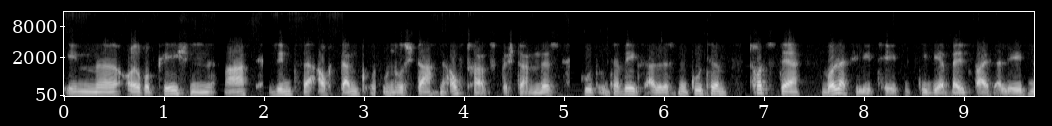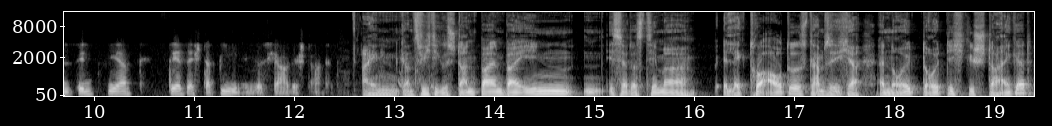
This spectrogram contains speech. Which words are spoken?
Im äh, europäischen Markt sind wir auch dank unseres starken Auftragsbestandes gut unterwegs. Also das ist eine gute, trotz der Volatilität, die wir weltweit erleben, sind wir sehr, sehr stabil in das Jahr gestartet. Ein ganz wichtiges Standbein bei Ihnen ist ja das Thema Elektroautos. Da haben Sie sich ja erneut deutlich gesteigert.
